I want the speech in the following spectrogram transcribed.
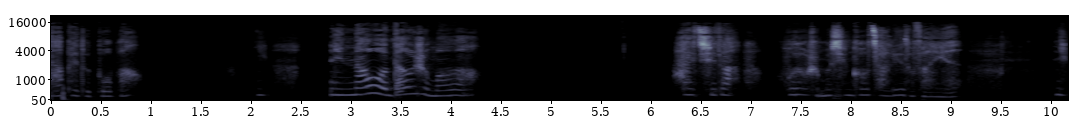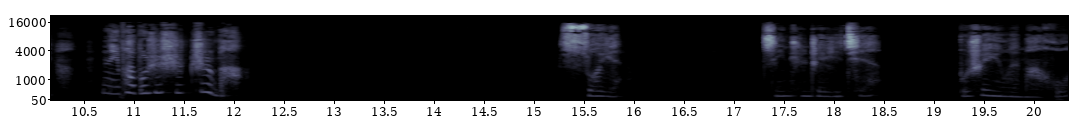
搭配的多棒。你，你拿我当什么了？还期待我有什么兴高采烈的发言？你，你怕不是失智吧？所以，今天这一切，不是因为马虎。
